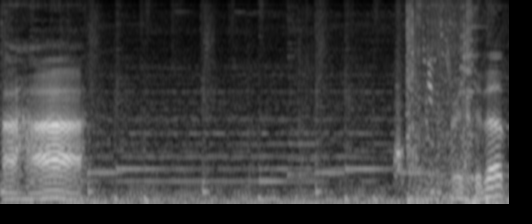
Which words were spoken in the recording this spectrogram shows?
Aha! Switch it up.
